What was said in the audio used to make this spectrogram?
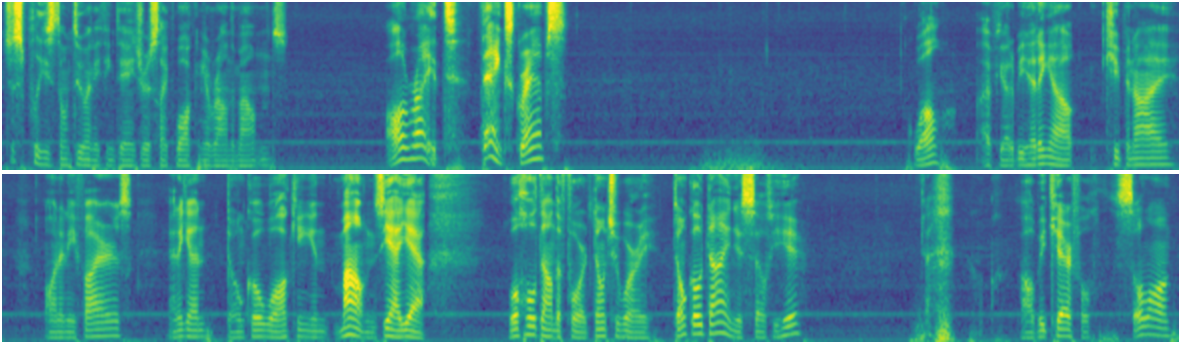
Just please don't do anything dangerous like walking around the mountains. Alright. Thanks, Gramps. Well, I've got to be heading out. Keep an eye on any fires. And again, don't go walking in mountains. Yeah, yeah. We'll hold down the fort, don't you worry. Don't go dying yourself, you hear? I'll be careful. So long.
